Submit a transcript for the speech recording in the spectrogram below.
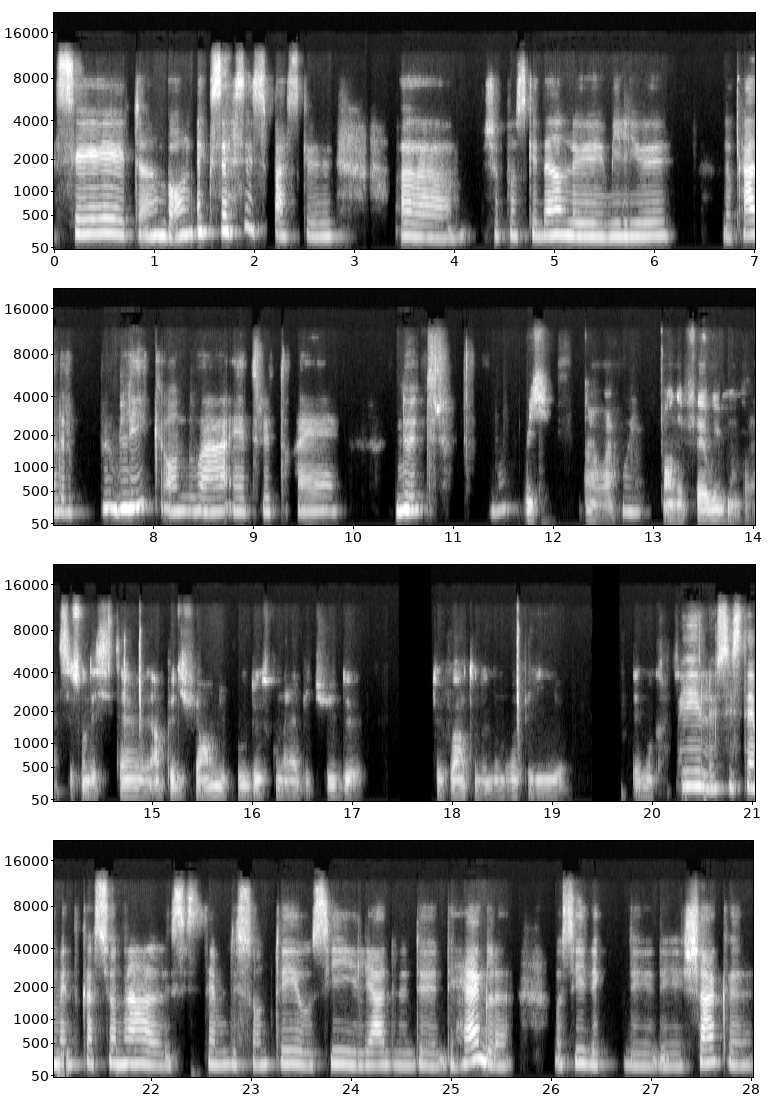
c'est un bon exercice parce que euh, je pense que dans le milieu, le cadre public, on doit être très neutre. Oui. Alors voilà. Oui. En effet, oui, bon, voilà, ce sont des systèmes un peu différents du coup de ce qu'on a l'habitude de, de, voir dans de nombreux pays euh, démocratiques. Oui, le système éducationnel, le système de santé aussi, il y a des de, règles aussi de, de, chaque euh,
